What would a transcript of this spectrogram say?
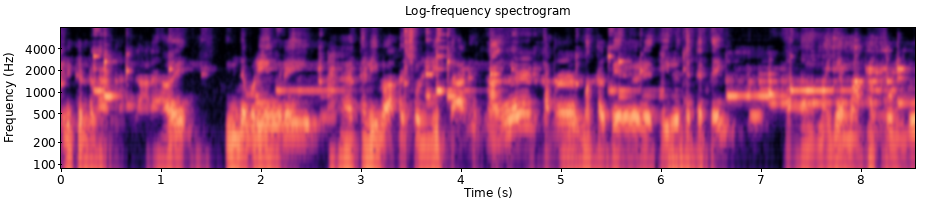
இருக்கின்ற காரணத்தினாலே இந்த விடயங்களை தெளிவாக சொல்லித்தான் நாங்கள் தமிழ் மக்கள் பேரவையுடைய தீர்வு திட்டத்தை மையமாக கொண்டு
